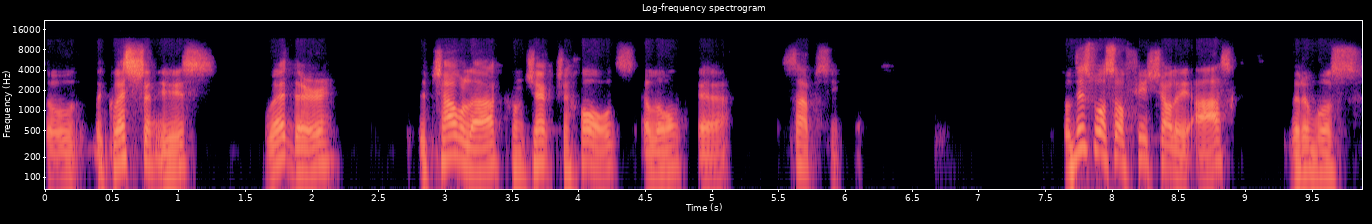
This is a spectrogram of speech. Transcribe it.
So the question is whether the Chowla conjecture holds along a subsequence. So this was officially asked. There was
